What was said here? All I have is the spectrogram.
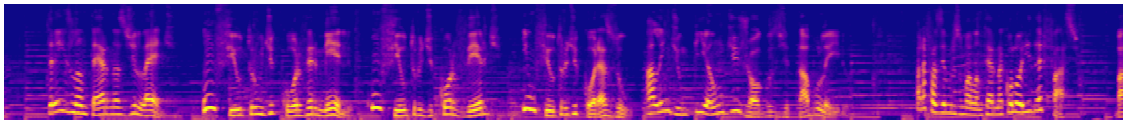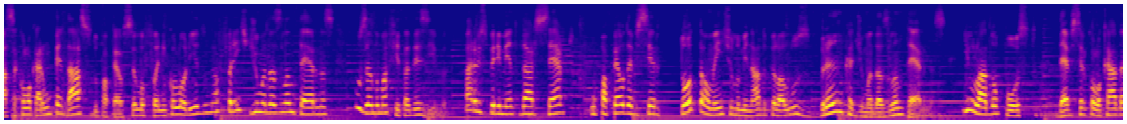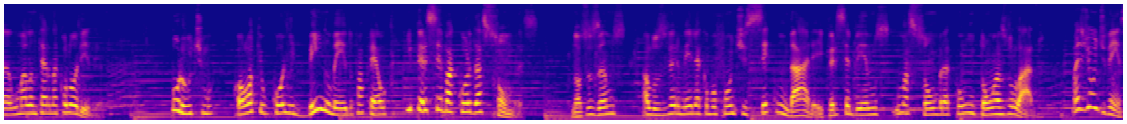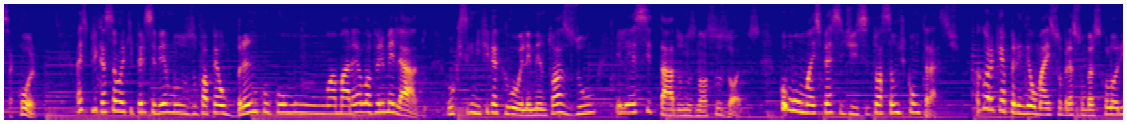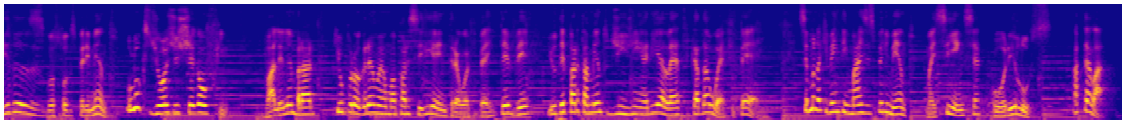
três lanternas de LED, um filtro de cor vermelho, um filtro de cor verde e um filtro de cor azul, além de um peão de jogos de tabuleiro. Para fazermos uma lanterna colorida é fácil. Basta colocar um pedaço do papel celofane colorido na frente de uma das lanternas usando uma fita adesiva. Para o experimento dar certo, o papel deve ser totalmente iluminado pela luz branca de uma das lanternas, e o lado oposto deve ser colocada uma lanterna colorida. Por último, coloque o cone bem no meio do papel e perceba a cor das sombras. Nós usamos a luz vermelha como fonte secundária e percebemos uma sombra com um tom azulado. Mas de onde vem essa cor? A explicação é que percebemos o papel branco como um amarelo avermelhado, o que significa que o elemento azul ele é excitado nos nossos olhos, como uma espécie de situação de contraste. Agora que aprendeu mais sobre as sombras coloridas, gostou do experimento? O Lux de hoje chega ao fim. Vale lembrar que o programa é uma parceria entre a UFPR TV e o Departamento de Engenharia Elétrica da UFPR. Semana que vem tem mais experimento, mais ciência, cor e luz. Até lá!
